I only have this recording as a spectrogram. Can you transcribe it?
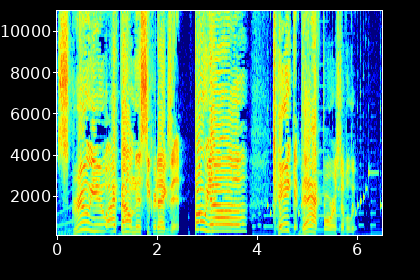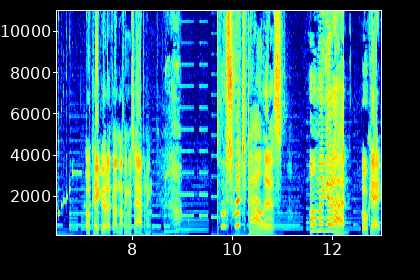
Screw you! I found this secret exit! Booyah! Take that, Forest of Illu- Okay, good. I thought nothing was happening. Blue Switch Palace! Oh my god! Okay.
